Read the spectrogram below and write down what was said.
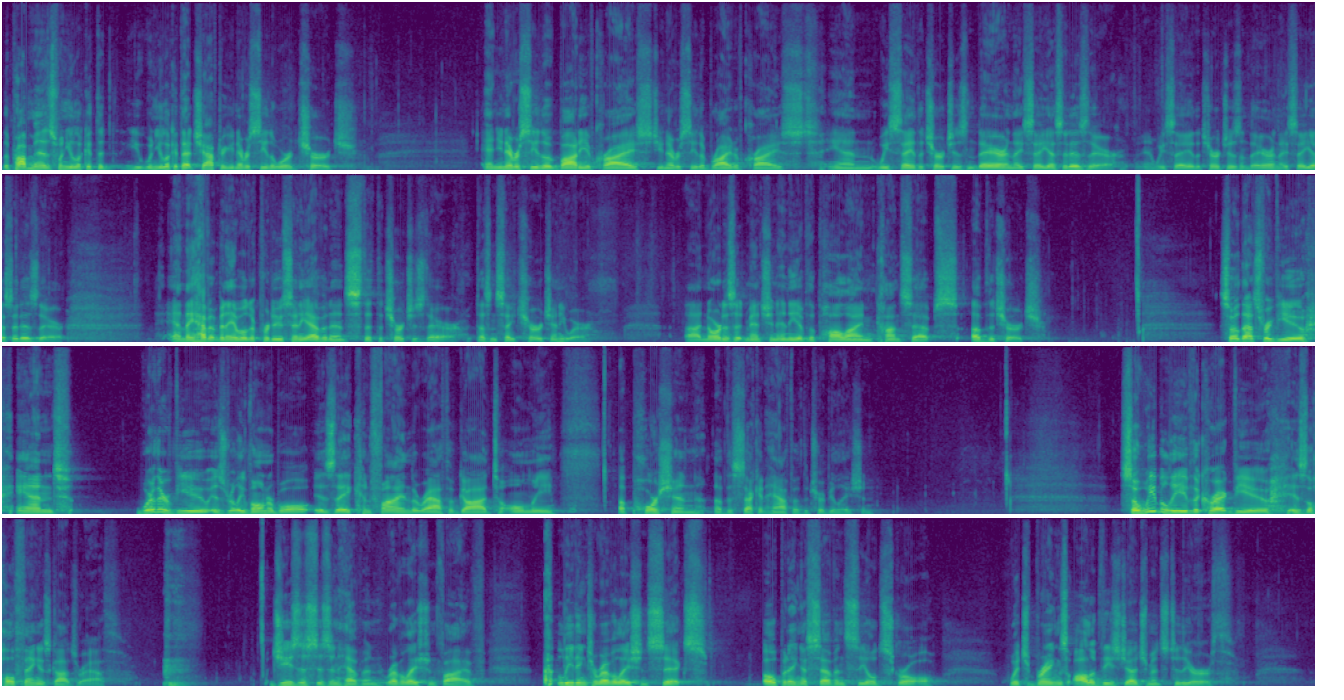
The problem is when you look at the you, when you look at that chapter, you never see the word church. And you never see the body of Christ, you never see the bride of Christ, and we say the church isn't there, and they say, yes, it is there. And we say the church isn't there, and they say, yes, it is there. And they haven't been able to produce any evidence that the church is there. It doesn't say church anywhere. Uh, nor does it mention any of the Pauline concepts of the church. So that's review. And where their view is really vulnerable is they confine the wrath of God to only a portion of the second half of the tribulation. So we believe the correct view is the whole thing is God's wrath. Jesus is in heaven, Revelation 5, leading to Revelation 6, opening a seven sealed scroll, which brings all of these judgments to the earth.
